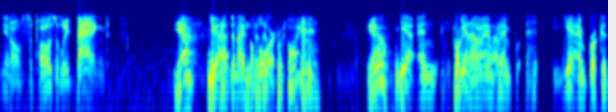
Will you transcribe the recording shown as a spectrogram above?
you know, supposedly banged. Yeah. Yeah, Yep, the night and before. Brooke's wife. Yeah. Yeah, and Brooke's you know, lying and, and yeah, and Brooke is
